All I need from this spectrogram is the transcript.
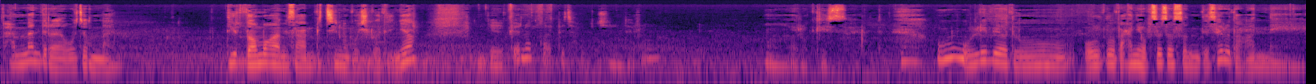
반만 들어요, 오전만. 뒤로 넘어가면서 안 비치는 곳이거든요. 이제 빼놓고 앞에 잘 비치는 대로. 어, 이렇게 있어요. 오, 올리비아도 얼굴 많이 없어졌었는데 새로 나왔네.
